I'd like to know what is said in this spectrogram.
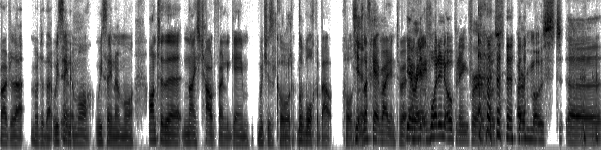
Roger that. Roger that. We say Yeah. no more. We say no more. On to the nice child-friendly game, which is called the Walkabout Course. Yeah. Let's get right into it. Yeah, okay? right. What an opening for our most our most uh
